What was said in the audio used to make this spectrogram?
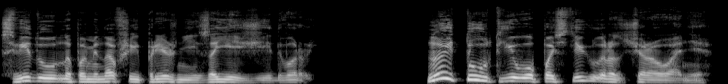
с виду напоминавшей прежние заезжие дворы. Но и тут его постигло разочарование.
